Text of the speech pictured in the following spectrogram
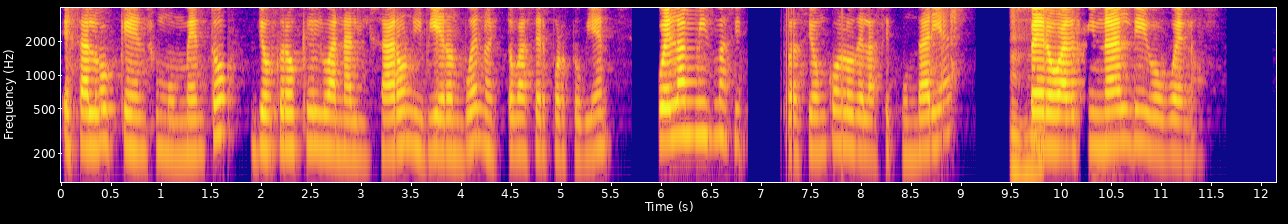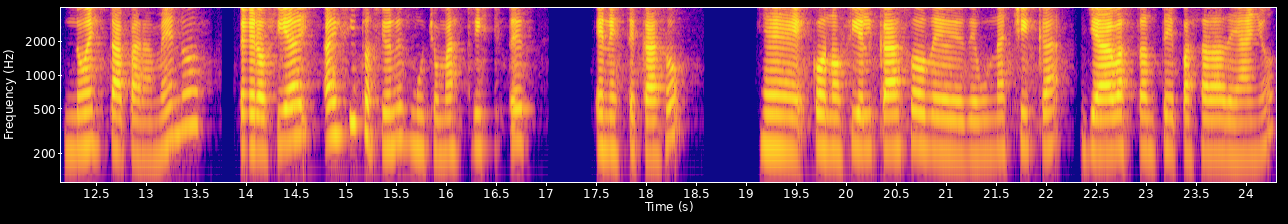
es algo que en su momento yo creo que lo analizaron y vieron, bueno, esto va a ser por tu bien. Fue la misma situación con lo de la secundaria, pero al final digo, bueno, no está para menos, pero sí hay, hay situaciones mucho más tristes en este caso. Eh, conocí el caso de, de una chica ya bastante pasada de años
